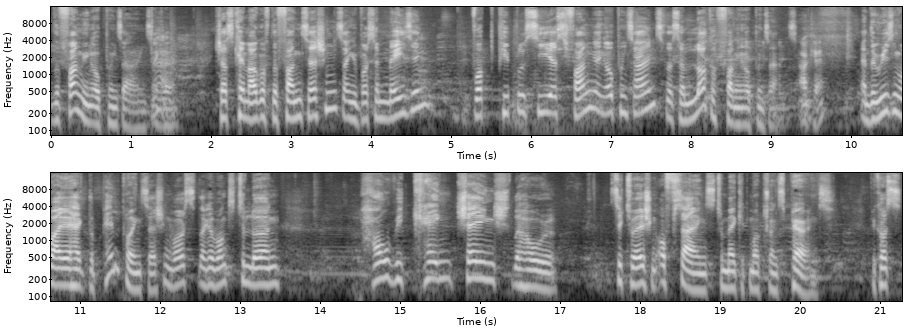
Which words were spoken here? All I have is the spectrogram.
the fun in open science. Yeah just came out of the fun sessions and it was amazing what people see as fun in open science. There's a lot of fun in open science. Okay. And the reason why I had the pinpoint session was that I wanted to learn how we can change the whole situation of science to make it more transparent. Because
